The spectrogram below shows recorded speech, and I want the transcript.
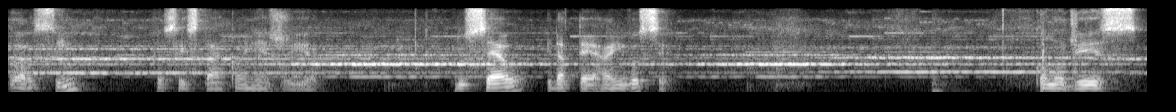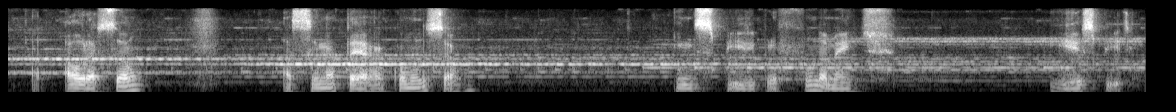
Agora sim, você está com energia do céu e da terra em você. Como diz a oração, assim na terra como no céu. Inspire profundamente e expire.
